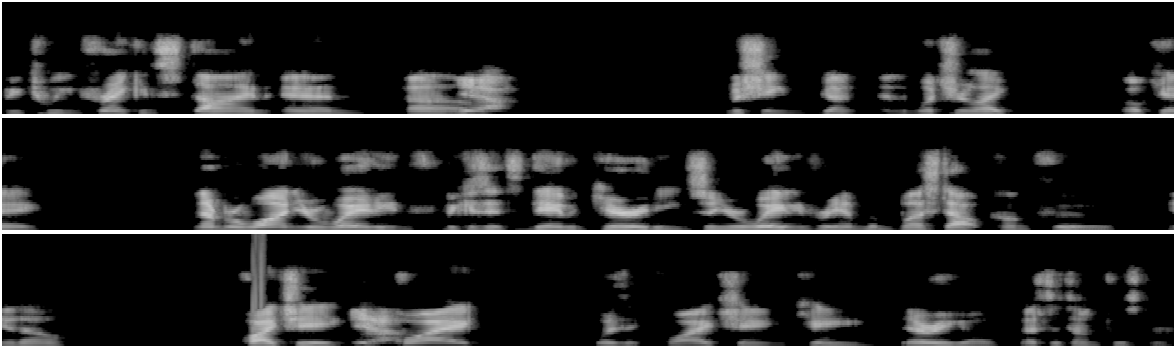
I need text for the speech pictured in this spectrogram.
between Frankenstein and uh, yeah, machine gun, which you're like, okay. Number one, you're waiting because it's David Carradine, so you're waiting for him to bust out kung fu. You know, Kwai Chang, Yeah. Kwai, was it Kwai Chang Caine? There we go. That's a tongue twister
